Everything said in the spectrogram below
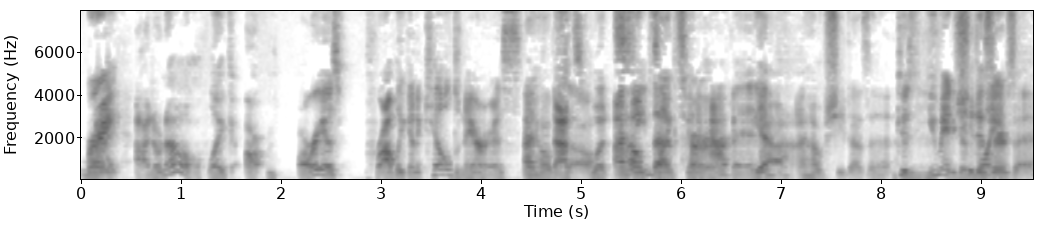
Right. I don't know. Like Ar- Arya's probably gonna kill Daenerys. I hope that's so. what I hope seems like that's gonna happen. Yeah, I hope she does it. because you made a good She point. deserves it.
